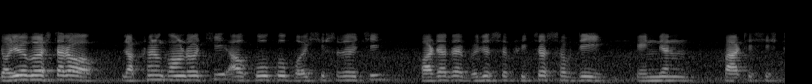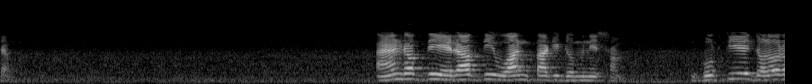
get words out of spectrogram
ଦଳୀୟ ବ୍ୟବସ୍ଥାର ଲକ୍ଷଣ କ'ଣ ରହିଛି? ଆଉ କେଉଁ କେଉଁ ବୈଶିଷ୍ଟ୍ୟ ରହିଛି? What are the various features of the Indian party system and of the era of the one party dominance ଗୋଟିଏ ଦଳର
